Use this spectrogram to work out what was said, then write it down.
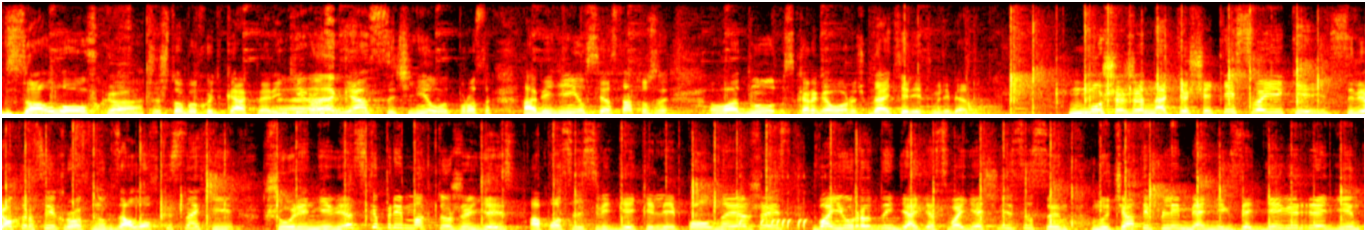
заловка. Чтобы хоть как-то ориентироваться, Так. я сочинил, вот просто объединил все статусы в одну скороговорочку. Дайте ритм, ребята. Муж и жена, теща, тесть, свояки, свекр, свекровь, ну к заловке снохи, Шурин, невестка, примак тоже есть, а после свидетелей полная жесть. Двоюродный дядя, своячница сын, внучатый племянник, зять деверь один,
